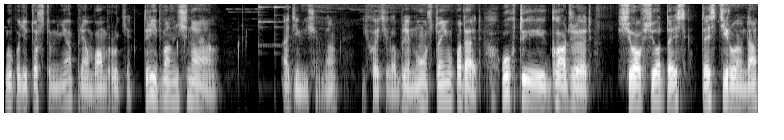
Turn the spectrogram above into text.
выпадет то, что у меня прям вам в руки. 3, 2, начинаем. Один еще, да? Не хватило. Блин, ну что не выпадает? Ух ты, гаджет. Все, все, тест, тестируем, да?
